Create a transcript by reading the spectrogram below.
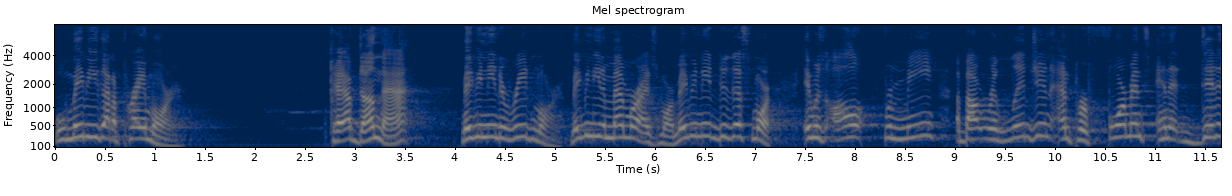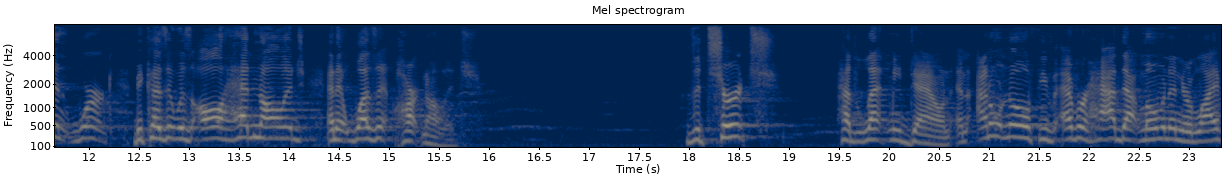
Well, maybe you got to pray more. Okay, I've done that. Maybe you need to read more. Maybe you need to memorize more. Maybe you need to do this more. It was all, for me, about religion and performance, and it didn't work because it was all head knowledge and it wasn't heart knowledge. The church had let me down. And I don't know if you've ever had that moment in your life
